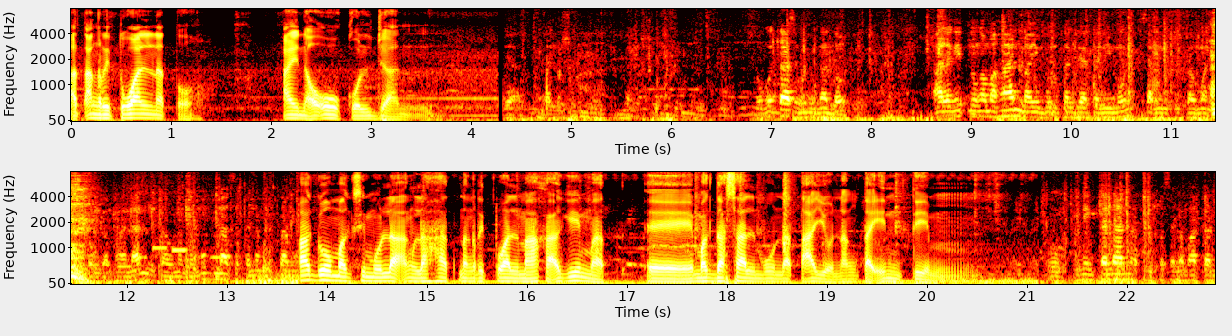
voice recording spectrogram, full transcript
At ang ritual na to ay nauukol dyan. Sugunta sa buntag to. Alangit nung amahan, may buntag diya kanimo, sangit ikaw man itong gamanan, ikaw nagamugna sa kanang utang. Bago magsimula ang lahat ng ritual mga kaagimat, eh, magdasal muna tayo ng taimtim. O kining tanan at pasalamatan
